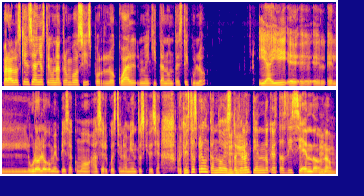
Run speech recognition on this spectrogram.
Para los 15 años tengo una trombosis, por lo cual me quitan un testículo Y ahí eh, eh, el, el, urólogo me empieza como a hacer cuestionamientos que decía, ¿por qué me estás preguntando esto? Yo no entiendo qué me estás diciendo, ¿no?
